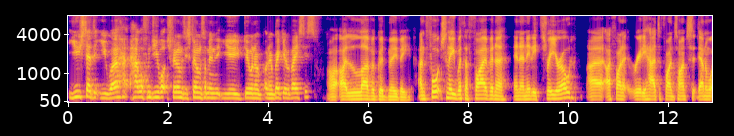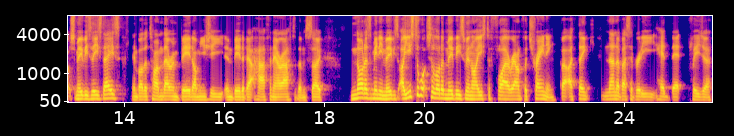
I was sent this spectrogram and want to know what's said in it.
You said that you were. How often do you watch films? Is film something that you do on a, on a regular basis? Oh, I love a good movie. Unfortunately, with a five and a and a nearly three year old, uh, I find it really hard to find time to sit down and watch movies these days. And by the time they're in bed, I'm usually in bed about half an hour after them. So not as many movies. I used to watch a lot of movies when I used to fly around for training, but I think none of us have really had that pleasure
